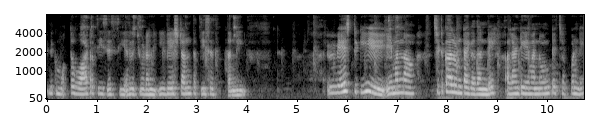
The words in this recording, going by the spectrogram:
ఇందుకు మొత్తం వాటర్ తీసేసి అది చూడండి ఈ వేస్ట్ అంతా తీసేస్తాను వేస్ట్కి ఏమన్నా చిట్కాలు ఉంటాయి కదండి అలాంటివి ఏమన్నా ఉంటే చెప్పండి.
